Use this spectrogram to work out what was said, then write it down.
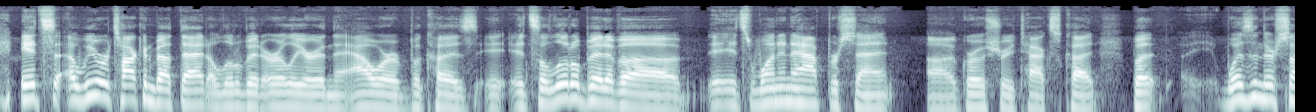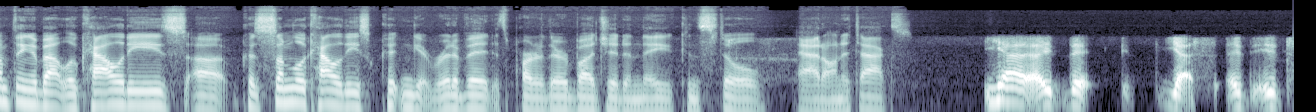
it's uh, we were talking about that a little bit earlier in the hour because it, it's a little bit of a it's one and a half percent uh, grocery tax cut, but wasn't there something about localities because some localities couldn't get rid of it? It's part of their budget and they can still add on a tax. Yeah, I, the, yes, it, it's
